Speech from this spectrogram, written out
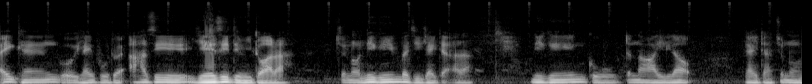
အဲ့ဒီခန်းကိုရိုက်ဖို့အတွက်အားစီရဲစီတင်ပြီးသွားတာကျွန်တော်နေကင်းဘက်ကြီးရိုက်တာအဲ့ဒါ နေကင်းကိုတနာရီလောက်ရိုက်တာကျွန်တော်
